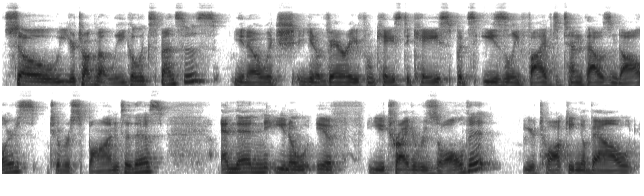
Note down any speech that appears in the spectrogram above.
So you're talking about legal expenses, you know, which you know vary from case to case, but it's easily five to ten thousand dollars to respond to this. And then, you know, if you try to resolve it, you're talking about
